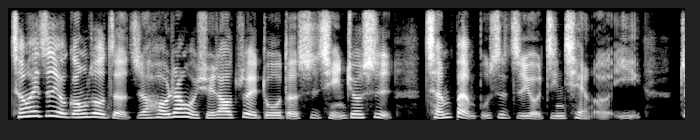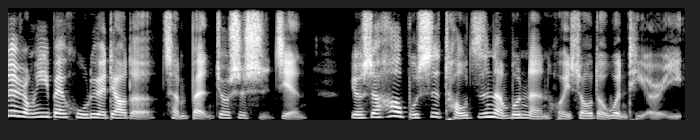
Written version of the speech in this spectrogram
成为自由工作者之后，让我学到最多的事情就是，成本不是只有金钱而已，最容易被忽略掉的成本就是时间。有时候不是投资能不能回收的问题而已，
